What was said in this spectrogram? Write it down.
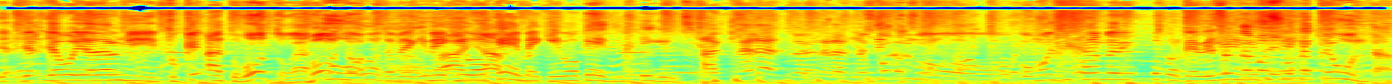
ya, ya- ya voy a dar mi. Tu, qué? Ah, tu voto. ah, tu Voto, voto, me, me Ah, equivoqué, ya. me equivoqué. Aclarando, aclarando. Así como, como dice Hammer, Porque ese una pregunta.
